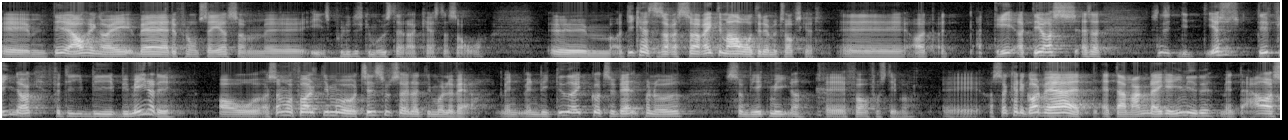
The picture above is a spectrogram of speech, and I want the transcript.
Øh, det afhænger af, hvad er det for nogle sager, som øh, ens politiske modstandere kaster sig over. Øhm, og de kaster sig så rigtig meget over det der med topskat. Øh, og, og, og, det, og det er også, altså, sådan, jeg- jeg synes, det er fint nok, fordi vi, vi mener det. Og, og så må folk, de må tilslutte sig, eller de må lade være. Men, men vi gider ikke gå til valg på noget, som vi ikke mener, øh, for at få stemmer. Øh, og så kan det godt være, at, at der er mange, der ikke er enige i det, men der er også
